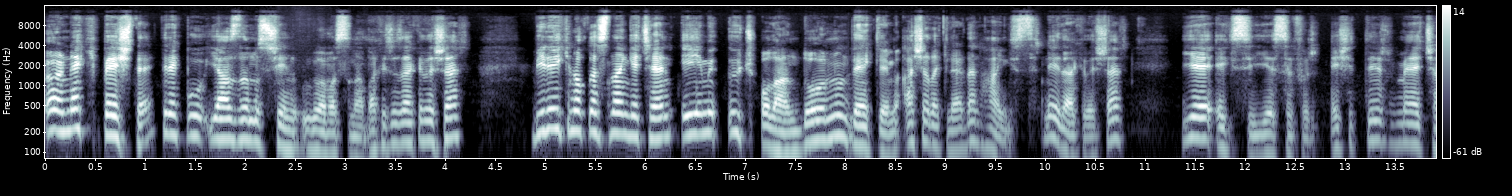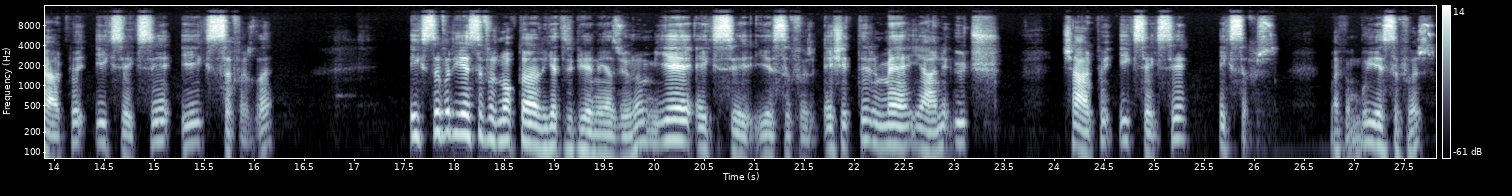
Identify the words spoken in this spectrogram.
Örnek 5'te direkt bu yazdığımız şeyin uygulamasına bakacağız arkadaşlar. 1'e 2 noktasından geçen eğimi 3 olan doğrunun denklemi aşağıdakilerden hangisidir? Neydi arkadaşlar? y eksi y0 eşittir m çarpı x eksi x0'dı. x0 y0 noktalarını getirip yerine yazıyorum. y eksi y0 eşittir m yani 3 çarpı x eksi x0. Bakın bu y0,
